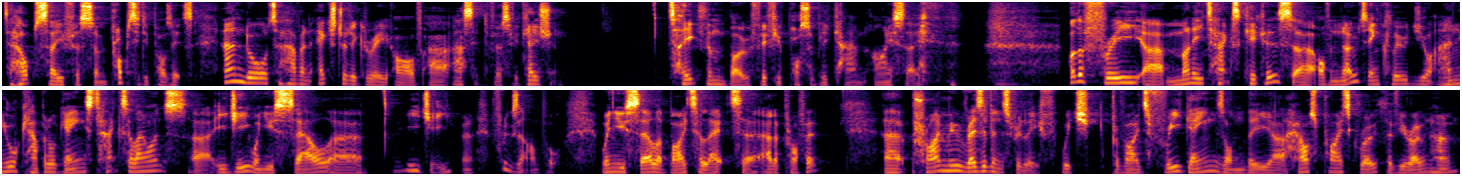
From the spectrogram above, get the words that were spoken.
to help save for some property deposits and or to have an extra degree of uh, asset diversification. Take them both if you possibly can, I say. Other free uh, money tax kickers uh, of note include your annual capital gains tax allowance, uh, e.g., when you sell uh, e.g., uh, for example, when you sell a buy to let uh, at a profit, primary residence relief, which provides free gains on the house price growth of your own home,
